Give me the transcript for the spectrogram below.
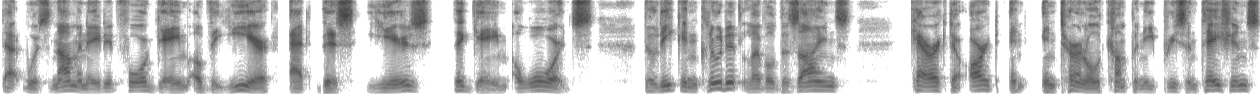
that was nominated for Game of the Year at this year's The Game Awards. The leak included level designs, character art, and internal company presentations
